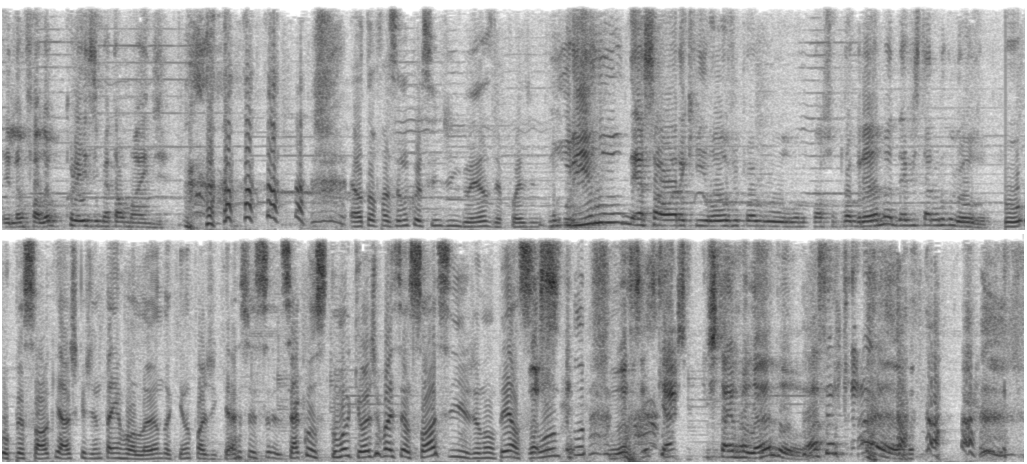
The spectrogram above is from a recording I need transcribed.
Ele não falou Crazy Metal Mind. Eu tô fazendo cursinho de inglês depois de. Murilo, nessa hora que ouve o, nosso programa, deve estar orgulhoso. O, o pessoal que acha que a gente tá enrolando aqui no podcast se, se acostuma que hoje vai ser só assim, já não tem assunto. Vocês que acham que a gente está enrolando, acertaram!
